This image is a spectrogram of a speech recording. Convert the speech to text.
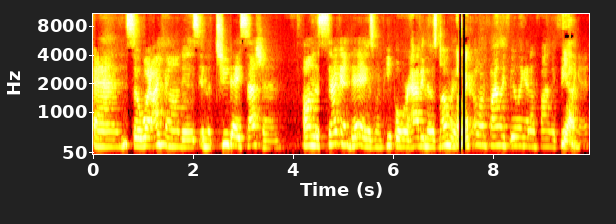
And so what I found is in the two day session, on the second day is when people were having those moments okay. like, oh, I'm finally feeling it, I'm finally feeling yeah. it.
